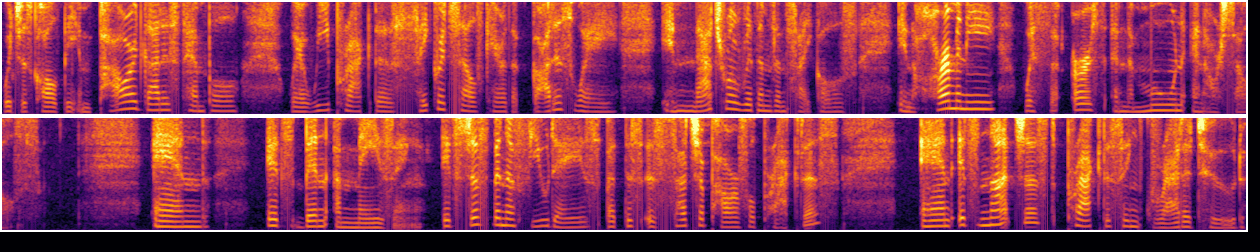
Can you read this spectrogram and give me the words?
which is called the Empowered Goddess Temple, where we practice sacred self care the goddess way in natural rhythms and cycles, in harmony with the earth and the moon and ourselves. And it's been amazing. It's just been a few days, but this is such a powerful practice. And it's not just practicing gratitude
